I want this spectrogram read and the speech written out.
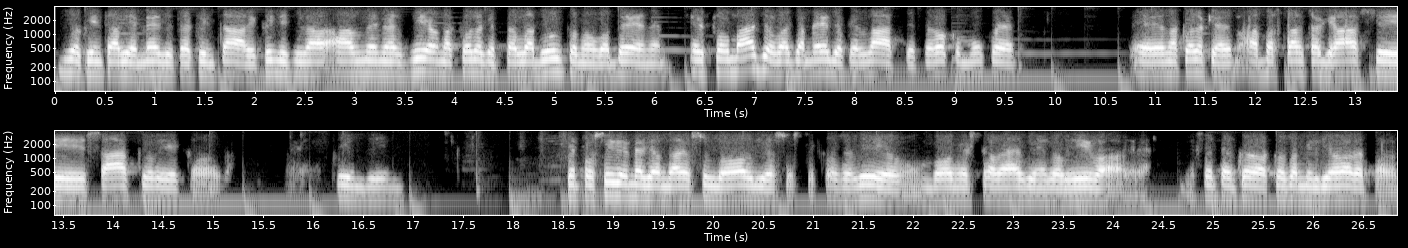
2 quintali e mezzo, 3 quintali, quindi ti dà, ha un'energia, una cosa che per l'adulto non va bene. E il formaggio va già meglio che il latte, però comunque è una cosa che ha abbastanza grassi, saturi e cose. Quindi se possibile è meglio andare sull'olio, su queste cose lì, un buon extravergine d'oliva, è sempre ancora la cosa migliore per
